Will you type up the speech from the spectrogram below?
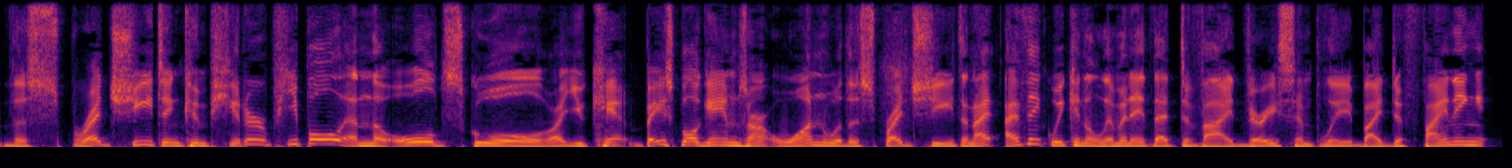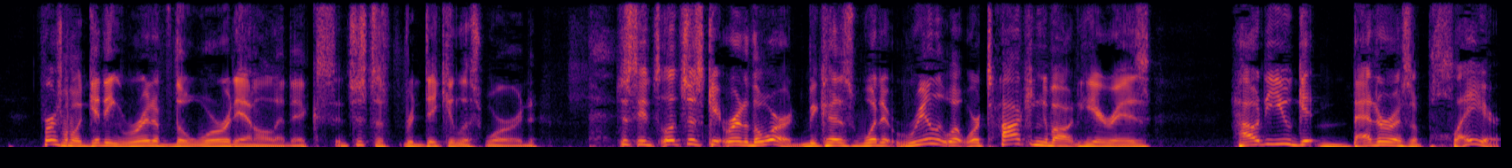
the spreadsheet and computer people and the old school, right? You can't, baseball games aren't won with a spreadsheet. And I, I think we can eliminate that divide very simply by defining, first of all, getting rid of the word analytics. It's just a ridiculous word. Just, it's, let's just get rid of the word because what it really, what we're talking about here is how do you get better as a player?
